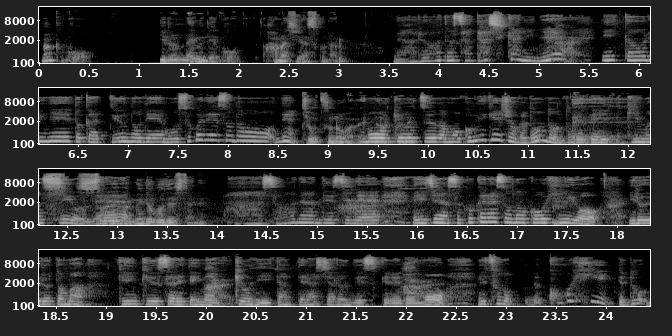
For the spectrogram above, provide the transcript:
なんかこういろんな意味でこう話しやすくなる、なるほど。さ確かにね、はい、いい香りねとかっていうのでもうそこでそのね共通の話題にもう共通のもうコミュニケーションがどんどん取れていきますよね、それが魅力でしたね。ああそうなんですね、はい。えーじゃあそこからそのコーヒーをはい。いろいろとまあ研究されて今、はい。今日に至ってらっしゃるんですけれども、えそのでコーヒーってど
